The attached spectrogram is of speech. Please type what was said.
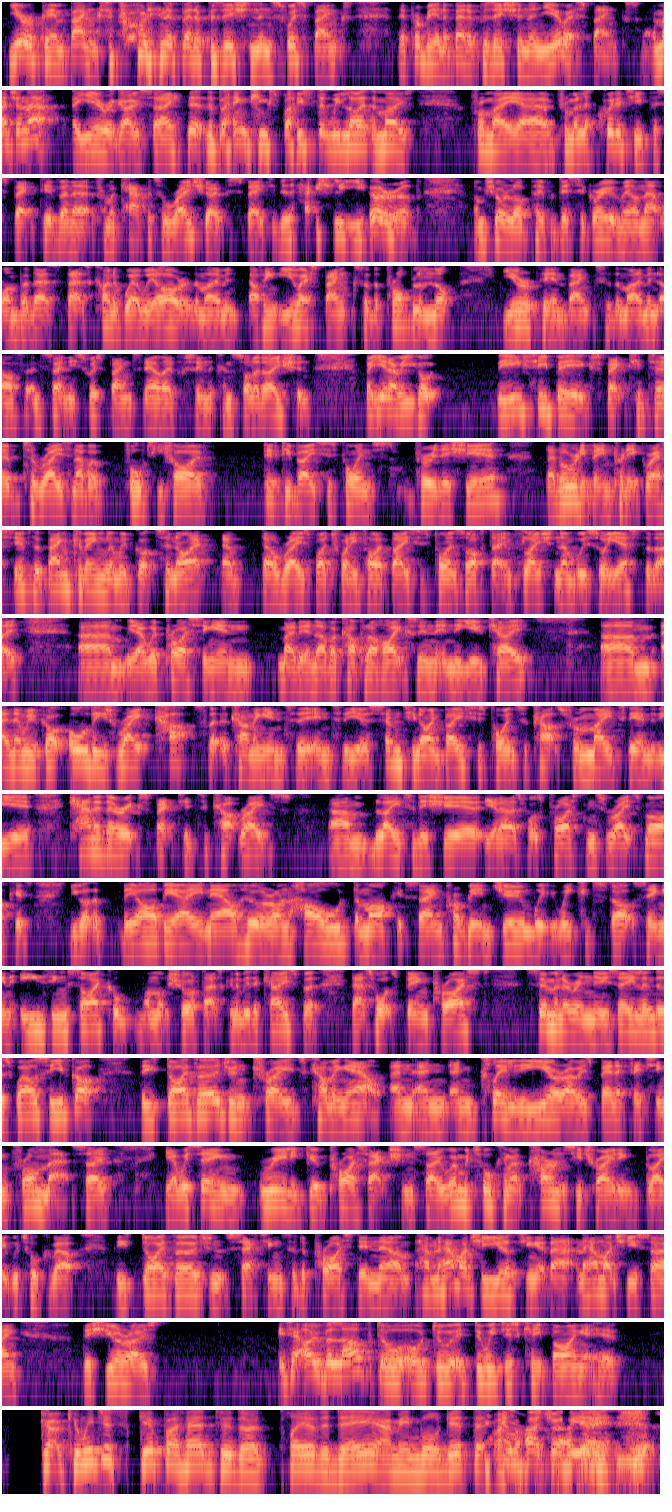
European banks are probably in a better position than Swiss banks. They're probably in a better position than US banks. Imagine that a year ago, saying that the banking space that we like the most from a uh, from a liquidity perspective and a, from a capital ratio perspective is actually Europe. I'm sure a lot of people disagree with me on that one, but that's that's kind of where we are at the moment. I think US banks are the problem, not European banks at the moment, and certainly Swiss banks now they've seen the consolidation. But you know, you got the ECB expected to, to raise another 45 50 basis points through this year. They've already been pretty aggressive. The Bank of England we've got tonight, they'll, they'll raise by 25 basis points after that inflation number we saw yesterday. Um, you know, we're pricing in maybe another couple of hikes in, in the UK. Um, and then we've got all these rate cuts that are coming into, into the year 79 basis points of cuts from May to the end of the year. Canada are expected to cut rates um, later this year. You know, that's what's priced into rates markets. You've got the, the RBA now who are on hold. The market's saying probably in June we, we could start seeing an easing cycle. I'm not sure if that's going to be the case, but that's what's being priced. Similar in New Zealand as well. So you've got these divergent trades coming out, and, and, and clearly the euro is benefiting from that. So, yeah, we're seeing really good price action. So when we're talking about currency trading, Blake, we talk about these divergent settings that are priced in now. How, how much are you looking at that, and how much are you saying this euro's is it overloved, or, or do it? Do we just keep buying it here? Can we just skip ahead to the play of the day? I mean, we'll get that.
